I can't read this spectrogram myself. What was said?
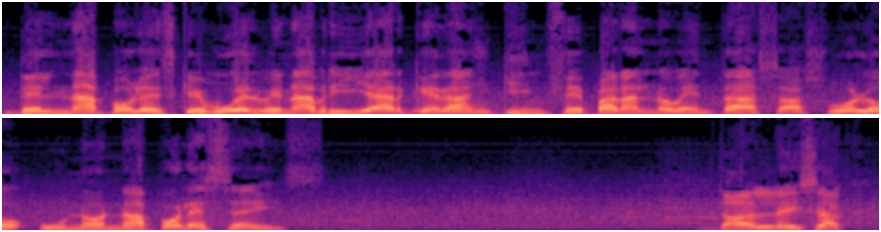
del Nápoles que vuelven a brillar, quedan 15 para el 90, Sassuolo 1, Nápoles 6. Dale, Isaac.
